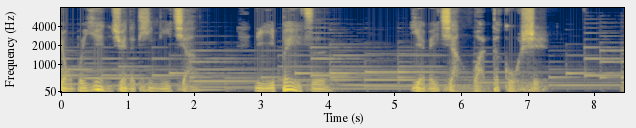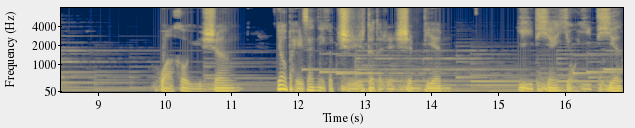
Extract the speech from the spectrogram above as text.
永不厌倦的听你讲，你一辈子也没讲完的故事。往后余生，要陪在那个值得的人身边，一天又一天，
